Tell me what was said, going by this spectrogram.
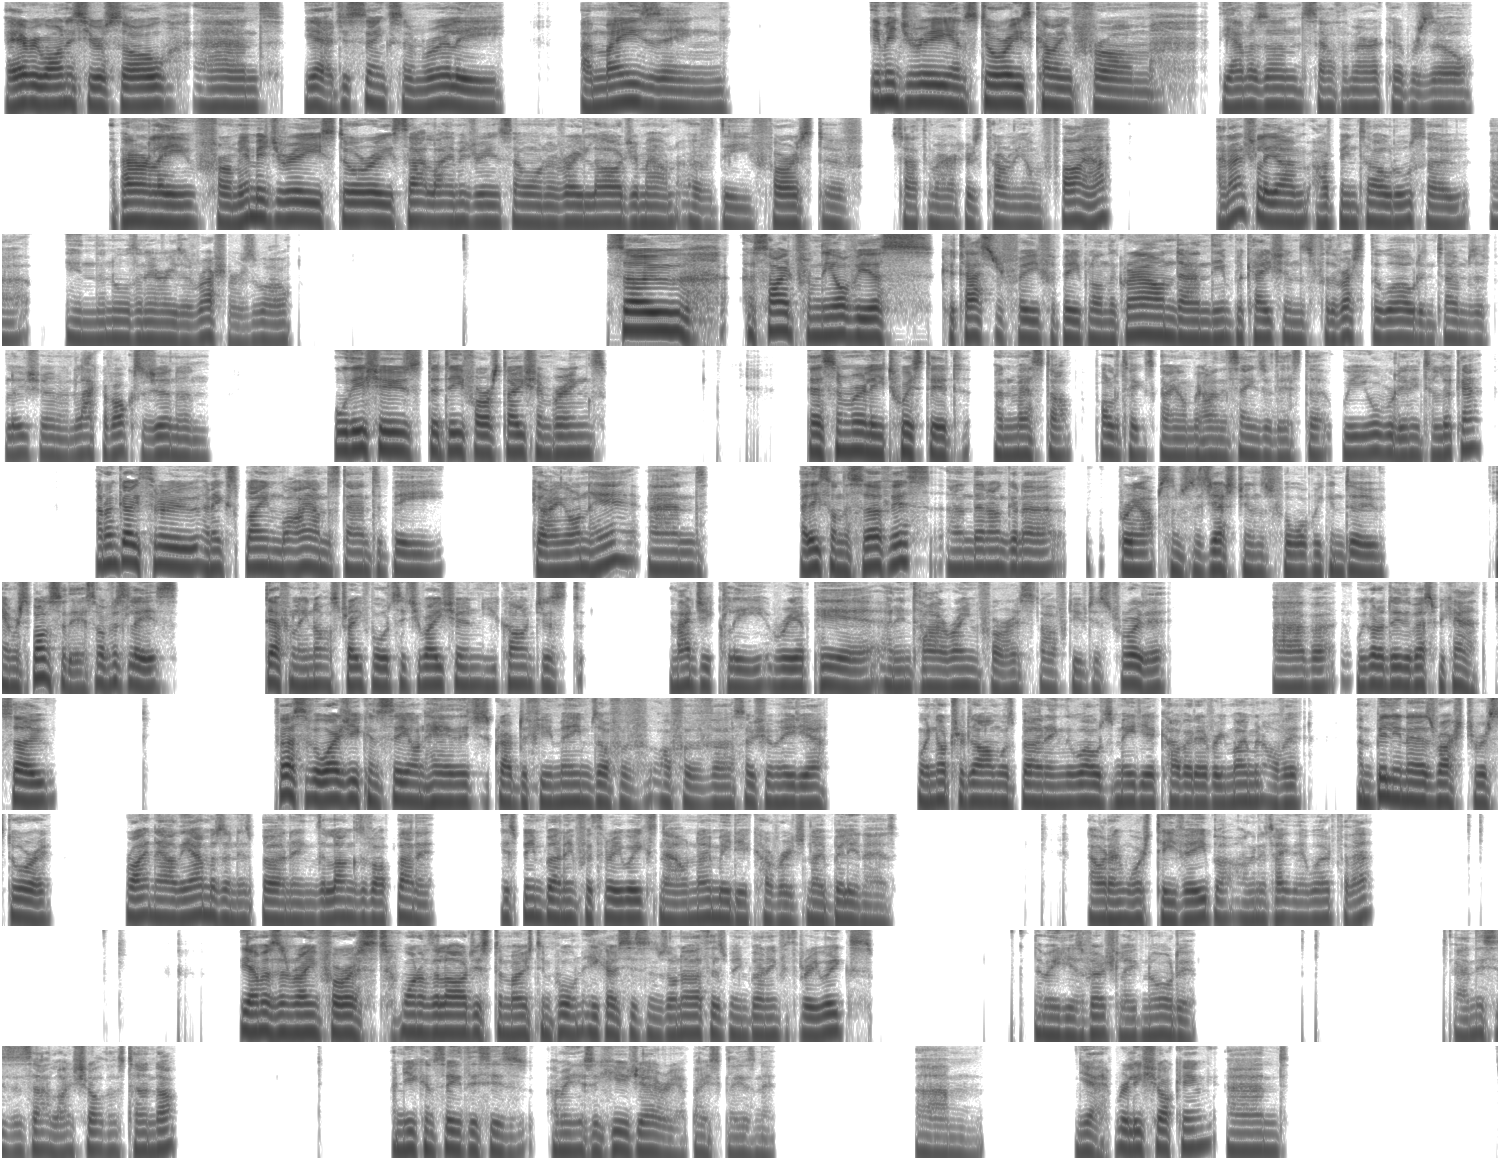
Hey everyone, it's Ura Soul, and yeah, just seeing some really amazing imagery and stories coming from the Amazon, South America, Brazil. Apparently, from imagery, stories, satellite imagery, and so on, a very large amount of the forest of South America is currently on fire. And actually, I'm, I've been told also uh, in the northern areas of Russia as well. So, aside from the obvious catastrophe for people on the ground and the implications for the rest of the world in terms of pollution and lack of oxygen and all the issues that deforestation brings, there's some really twisted and messed up politics going on behind the scenes of this that we all really need to look at. And I'll go through and explain what I understand to be going on here, and at least on the surface, and then I'm going to bring up some suggestions for what we can do in response to this. Obviously, it's definitely not a straightforward situation. You can't just magically reappear an entire rainforest after you've destroyed it. Uh, but we've got to do the best we can. So, first of all, as you can see on here, they just grabbed a few memes off of off of uh, social media. When Notre Dame was burning, the world's media covered every moment of it, and billionaires rushed to restore it. Right now, the Amazon is burning, the lungs of our planet. It's been burning for three weeks now. No media coverage, no billionaires. Now I don't watch TV, but I'm going to take their word for that. The Amazon rainforest, one of the largest and most important ecosystems on Earth, has been burning for three weeks. The media has virtually ignored it. And this is a satellite shot that's turned up. And you can see this is, I mean, it's a huge area, basically, isn't it? Um, yeah, really shocking. And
